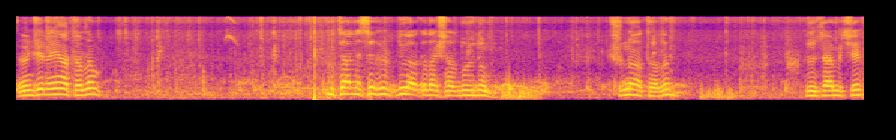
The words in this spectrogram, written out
Önce neyi atalım? Bir tanesi hırtlıyor arkadaşlar duydum. Şunu atalım. Dur sen bir çık.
